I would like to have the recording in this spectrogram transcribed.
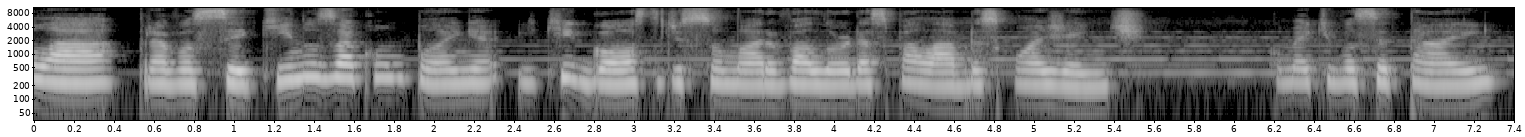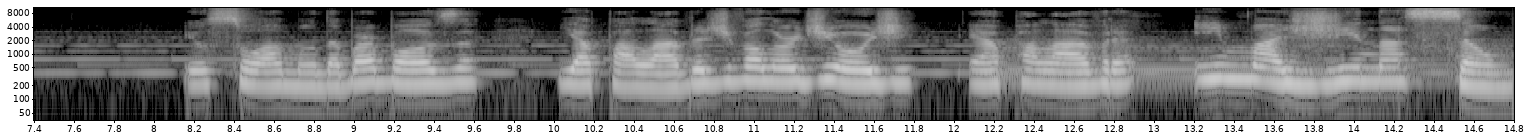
Olá para você que nos acompanha e que gosta de somar o valor das palavras com a gente. Como é que você tá, hein? Eu sou a Amanda Barbosa e a palavra de valor de hoje é a palavra imaginação.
